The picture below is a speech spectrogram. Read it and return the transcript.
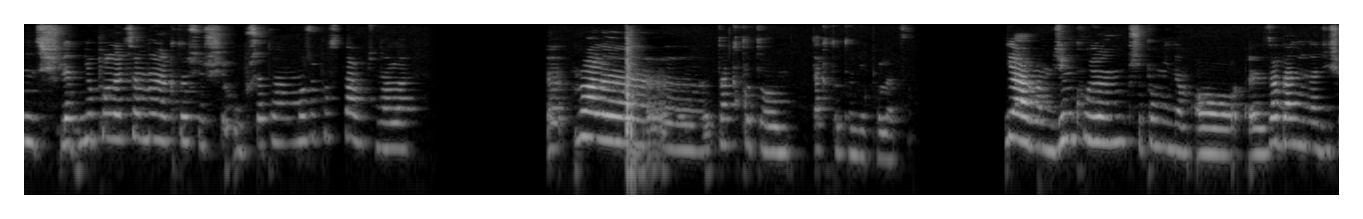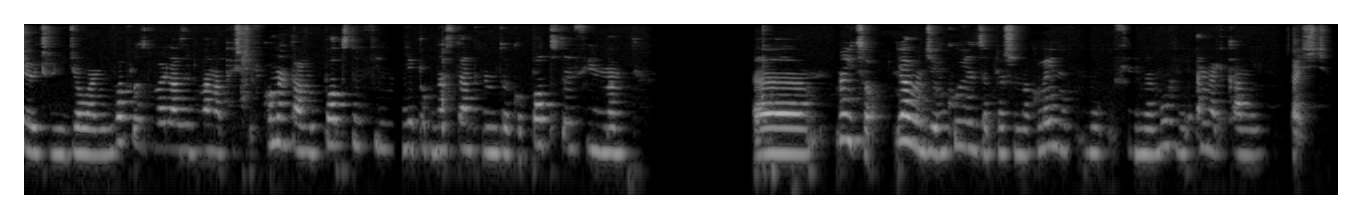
więc średnio polecam. No jak ktoś już się uprze, to może postawić, no ale e, no ale e, tak to, to, tak to, to nie polecam. Ja Wam dziękuję. Przypominam o e, zadaniu na dzisiaj, czyli działaniu 2 plus 2 razy 2. Napiszcie w komentarzu pod tym filmem, nie pod następnym, tylko pod tym filmem. No i co? Ja Wam dziękuję. Zapraszam na kolejne filmy. Mówił Emerkami. Cześć.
